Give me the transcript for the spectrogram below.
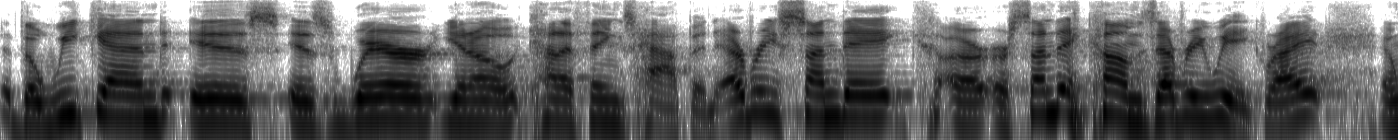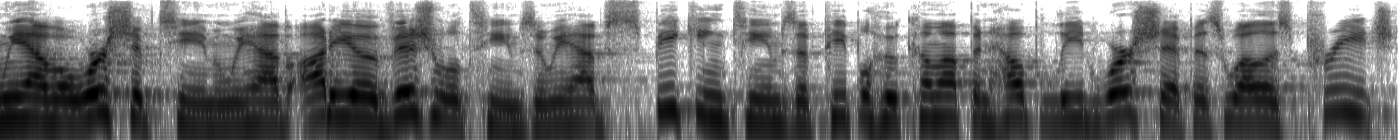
the weekend is, is where, you know, kind of things happen. Every Sunday, or, or, Sunday comes every week, right? And we have a worship team, and we have audio visual teams, and we have speaking teams of people who come up and help lead worship as well as preach.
